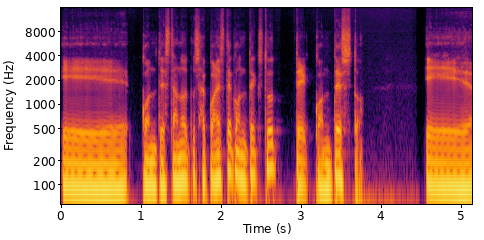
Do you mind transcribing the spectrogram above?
Eh, contestando, o sea, con este contexto te contesto. Eh,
